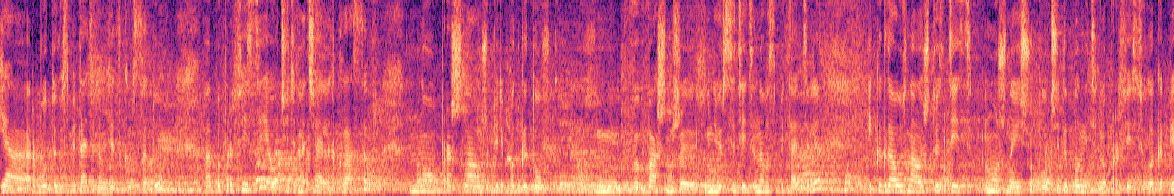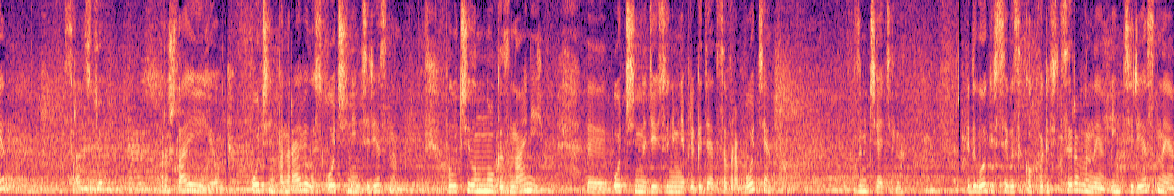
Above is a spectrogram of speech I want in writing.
Я работаю воспитателем в детском саду. А По профессии я учитель начальных классов, но прошла уже переподготовку в вашем же университете на воспитателя. И когда узнала, что здесь можно еще получить дополнительную профессию логопед, с радостью прошла ее. Очень понравилось, очень интересно. Получила много знаний. Э, Очень надеюсь, они мне пригодятся в работе. Замечательно. Педагоги все высококвалифицированные, интересные,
